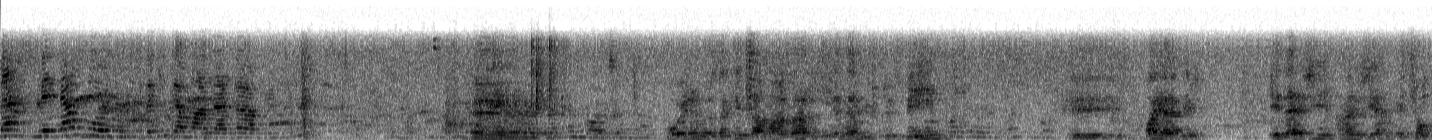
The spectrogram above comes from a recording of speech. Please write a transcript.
Ben beden boyum. Buradaki damarlar daha büyük. Ee, boynumuzdaki damarlar neden büyüktür? Beyin e, bayağı bir enerji harcayan ve çok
